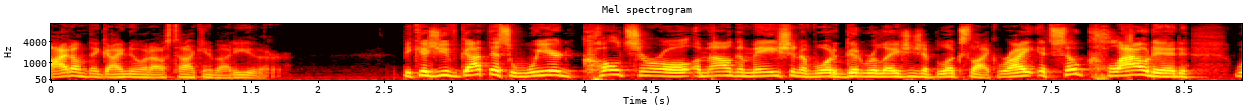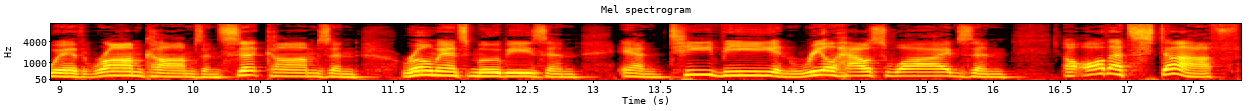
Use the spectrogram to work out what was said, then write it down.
I don't think I knew what I was talking about either. Because you've got this weird cultural amalgamation of what a good relationship looks like, right? It's so clouded with rom coms and sitcoms and romance movies and, and TV and real housewives and uh, all that stuff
